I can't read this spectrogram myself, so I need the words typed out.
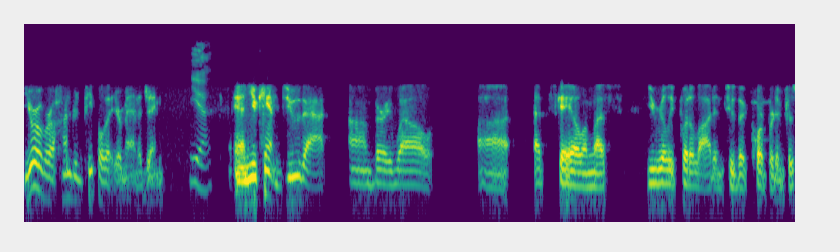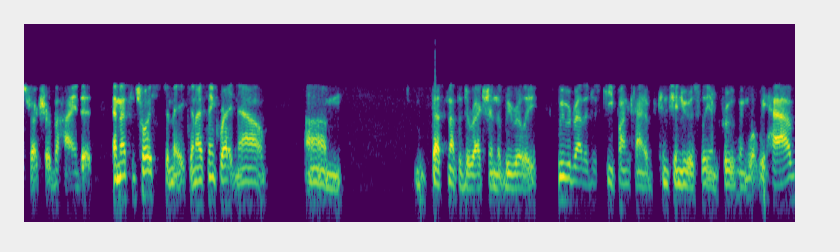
you're over a hundred people that you're managing. Yeah. And you can't do that um, very well uh, at scale unless you really put a lot into the corporate infrastructure behind it. And that's a choice to make. And I think right now, um, that's not the direction that we really. We would rather just keep on kind of continuously improving what we have,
